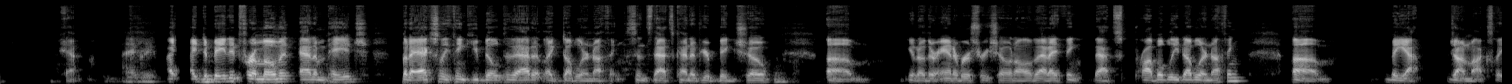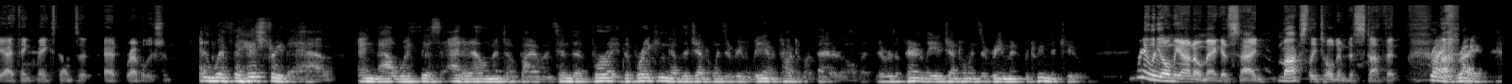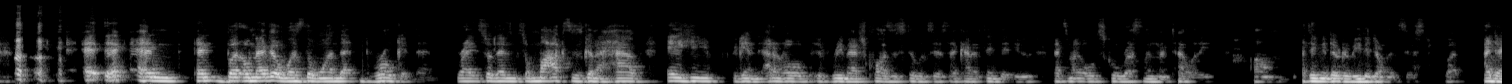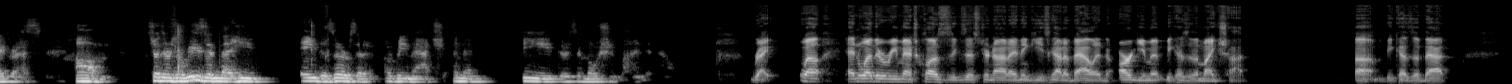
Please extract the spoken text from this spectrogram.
Yeah. I agree. I, I, debated for a moment Adam Page, but I actually think you build to that at like double or nothing, since that's kind of your big show. Um, you know, their anniversary show and all of that. I think that's probably double or nothing. Um, but yeah, Jon Moxley, I think makes sense at, at Revolution. And with the history they have, and now with this added element of violence and the break, the breaking of the gentleman's agreement. We haven't talked about that at all, but there was apparently a gentleman's agreement between the two. Really, only on Omega's side. Moxley told him to stuff it. Right, right. and, and and but Omega was the one that broke it then, right? So then, so Mox is going to have a he again. I don't know if rematch clauses still exist. I kind of think they do. That's my old school wrestling mentality. Um, I think in WWE they don't exist, but I digress. Um, so there's a reason that he a deserves a, a rematch, and then B there's emotion behind it now. Right. Well, and whether rematch clauses exist or not, I think he's got a valid argument because of the mic shot. Um, because of that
